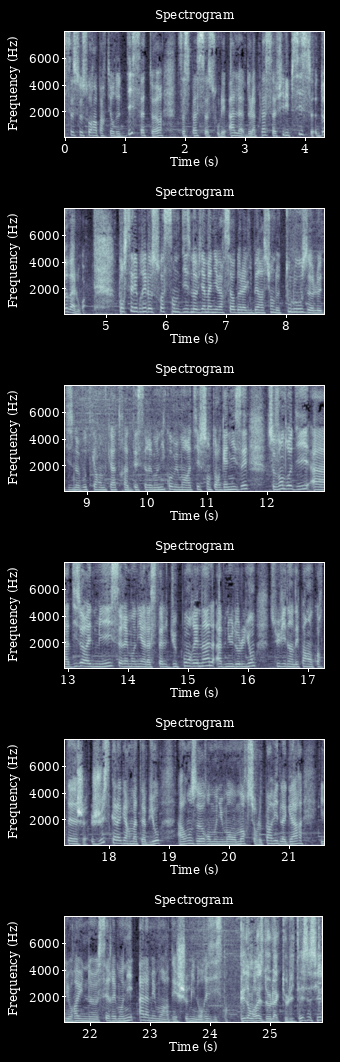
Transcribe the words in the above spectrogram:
c'est ce soir à partir de 17h. Ça se passe sous les halles de la place Philippe VI de Valois. Pour célébrer le 79e anniversaire de la libération de Toulouse, le 19 août 44, des cérémonies commémoratives sont organisées ce vendredi à 10h30. Cérémonie à la stèle du Pont Rénal, avenue de Lyon, suivie d'un départ en cortège jusqu'à la gare Matabio. À 11h, au monument aux morts sur le parvis de la gare, il y aura une cérémonie à la mémoire des cheminots résistants. Et dans le reste de l'actualité, Cécile?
